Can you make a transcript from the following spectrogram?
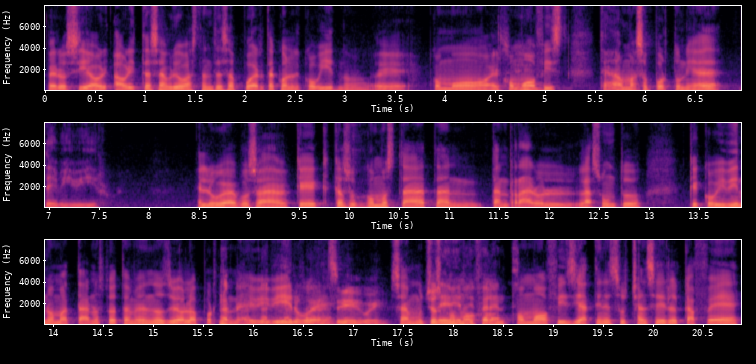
Pero sí, ahori- ahorita se abrió bastante esa puerta con el COVID, ¿no? Eh, como el home Sí. office te ha dado más oportunidad de, de vivir. En lugar, o sea, ¿qué, qué caso, ¿cómo está tan, tan raro el, el asunto que COVID vino a matarnos, pero también nos dio la oportunidad de vivir, güey? Sí, güey. O sea, muchos como home office ya tienen su chance de ir al café.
